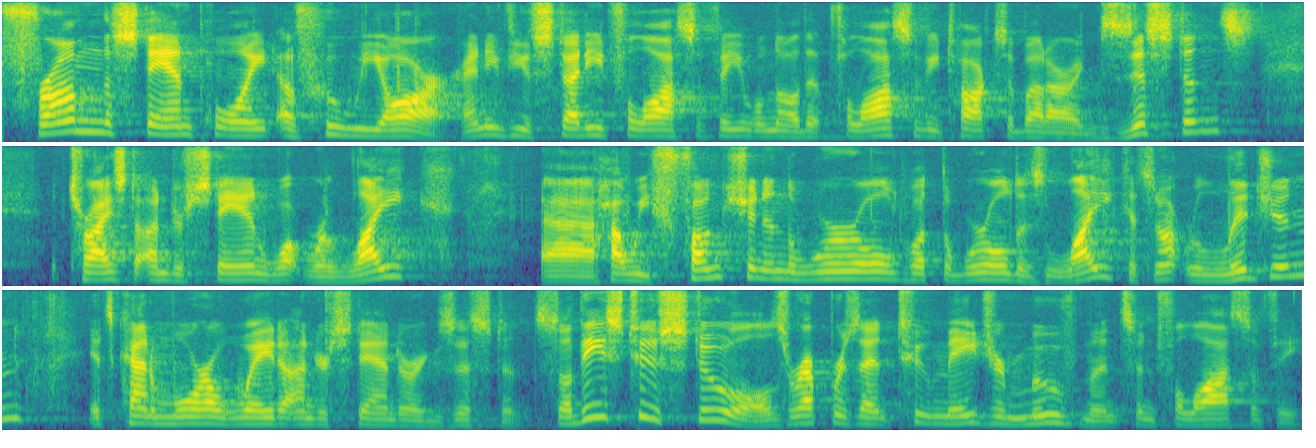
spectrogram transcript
from the standpoint of who we are. Any of you who studied philosophy will know that philosophy talks about our existence, it tries to understand what we're like. Uh, how we function in the world, what the world is like. It's not religion, it's kind of more a way to understand our existence. So these two stools represent two major movements in philosophy.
